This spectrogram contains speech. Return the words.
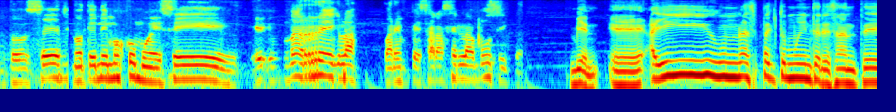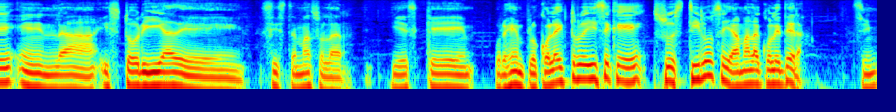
Entonces no tenemos como ese, eh, una regla para empezar a hacer la música. Bien, eh, hay un aspecto muy interesante en la historia de Sistema Solar y es que, por ejemplo, Colectro dice que su estilo se llama la coletera, ¿sí?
